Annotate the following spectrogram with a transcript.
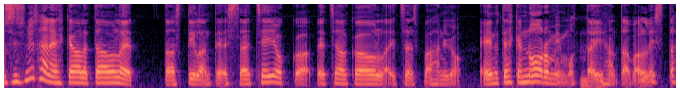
No siis nythän ehkä aletaan olla taas tilanteessa, että se, ei olekaan, että se alkaa olla itse asiassa vähän jo, ei nyt ehkä normi, mutta mm. ihan tavallista.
